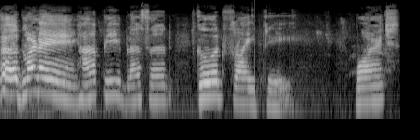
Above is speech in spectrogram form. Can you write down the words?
Good morning. Happy, blessed, Good Friday. March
